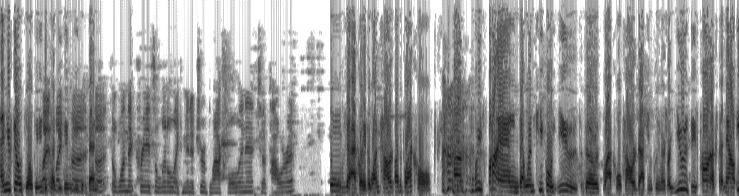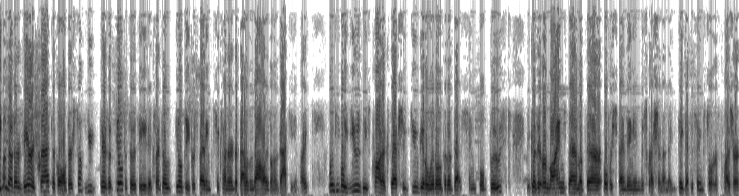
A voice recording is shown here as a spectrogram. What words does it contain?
and you feel guilty Like, because like you didn't the, need to spend the the one that creates a little like miniature black hole in it to power it. Exactly, the one powered by the black hole. um, we find that when people use those black hole powered vacuum cleaners or use these products that now, even though they're very practical, there's some you, there's a guilt associated. Because I feel guilty for spending six hundred to thousand dollars on a vacuum, right? When people use these products, they actually do get a little bit of that sinful boost because it reminds them of their overspending and discretion, and they, they get the same sort of pleasure.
